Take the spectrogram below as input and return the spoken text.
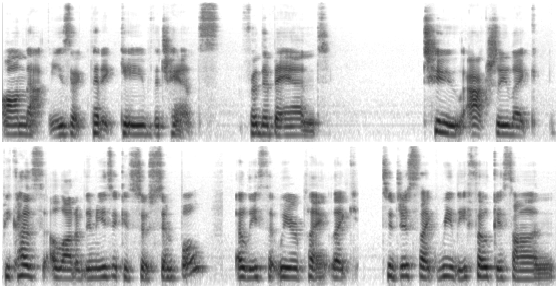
on that music that it gave the chance for the band to actually like because a lot of the music is so simple at least that we were playing like to just like really focus on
